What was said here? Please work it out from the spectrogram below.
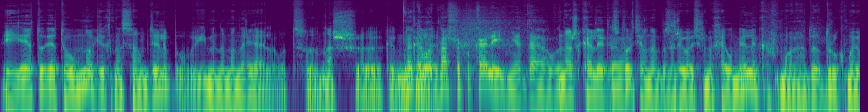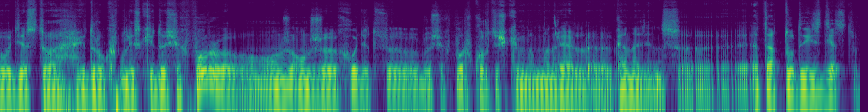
И это, это у многих, на самом деле, именно Монреаль. Вот наш... Э, как бы, ну, это коллег... вот наше поколение, да. Вот, наш коллега, да. спортивный обозреватель Михаил Мельников, мой друг моего детства и друг близкий до сих пор, он же, он же ходит э, до сих пор в курточке Монреаль э, Канадинс. Это оттуда из детства.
